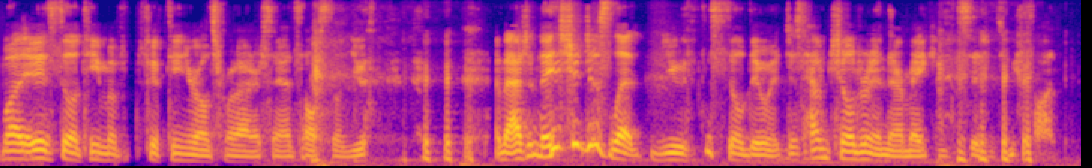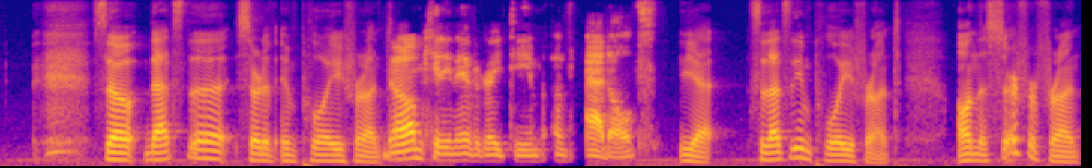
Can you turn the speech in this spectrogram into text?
Well, it is still a team of 15 year olds, from what I understand. It's all still youth. Imagine they should just let youth still do it. Just have children in there making decisions. It'd be fun so that's the sort of employee front. No, I'm kidding. They have a great team of adults. Yeah. So that's the employee front. On the surfer front,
